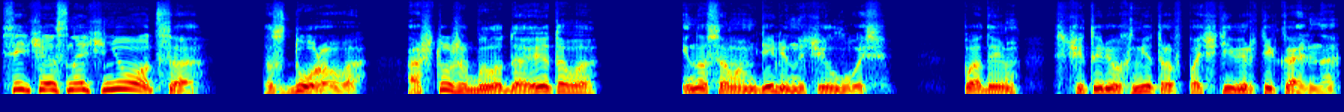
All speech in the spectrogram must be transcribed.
«Сейчас начнется!» «Здорово! А что же было до этого?» И на самом деле началось. Падаем с четырех метров почти вертикально.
